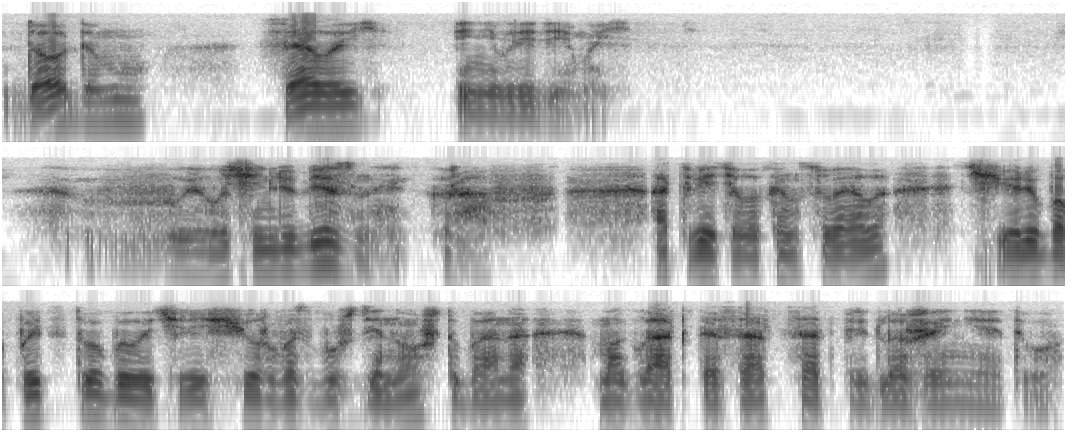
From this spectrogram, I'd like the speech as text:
до дому целой и невредимой. «Вы очень любезны, граф», ответила Консуэла, чье любопытство было чересчур возбуждено, чтобы она могла отказаться от предложения этого.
